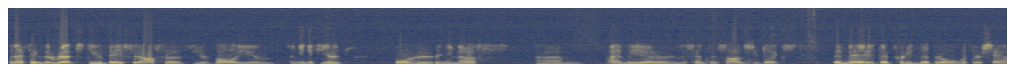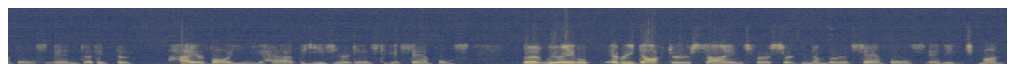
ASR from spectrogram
and I think the reps do base it off of your volume. I mean, if you're ordering enough um, Eylea or Lucentis Ozurdex, then they they're pretty liberal with their samples, and I think the higher volume you have, the easier it is to get samples. But we're able, every doctor signs for a certain number of samples, and each month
